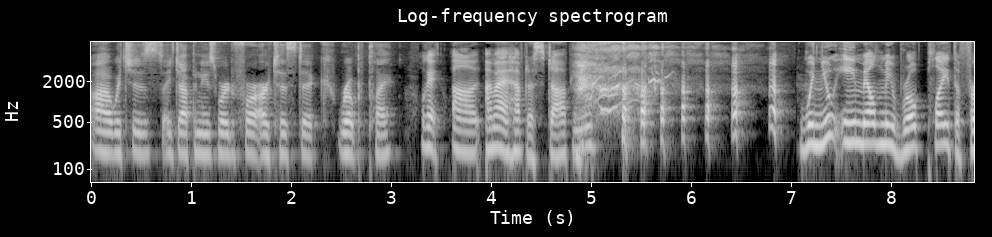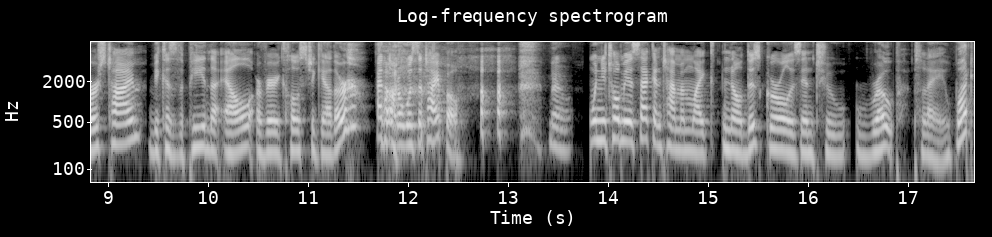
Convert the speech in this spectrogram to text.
uh, which is a Japanese word for artistic rope play. Okay, uh, I might have to stop you. when you emailed me rope play the first time, because the P and the L are very close together, I thought it was a typo. No. When you told me a second time, I'm like, no, this girl is into rope play. What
